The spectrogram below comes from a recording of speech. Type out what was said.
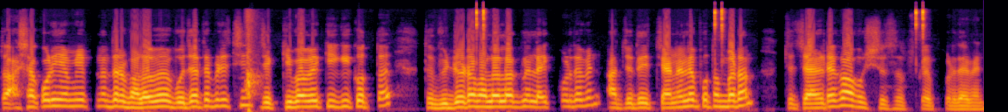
তো আশা করি আমি আপনাদের ভালোভাবে বোঝাতে পেরেছি যে কীভাবে কি কি করতে হয়। তো ভিডিওটা ভালো লাগলে লাইক করে দেবেন। আর যদি চ্যানেলে প্রথমবার হন, তো চ্যানেলটাকে অবশ্যই সাবস্ক্রাইব করে দেবেন।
